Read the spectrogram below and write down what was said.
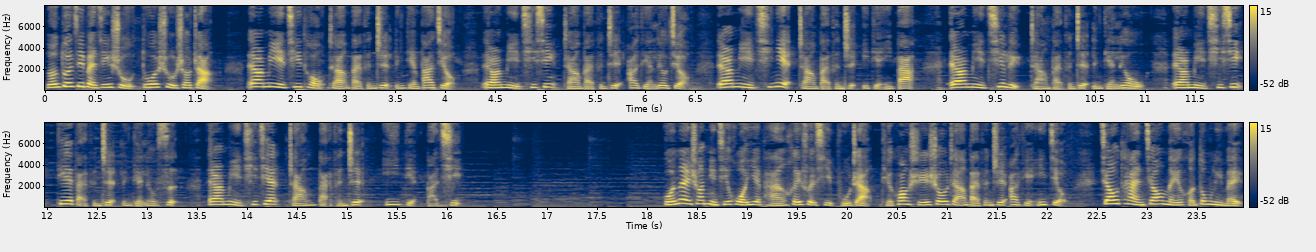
伦敦基本金属多数收涨。LME 七铜涨百分之零点八九，LME 七锌涨百分之二点六九，LME 七镍涨百分之一点一八，LME 七铝涨百分之零点六五，LME 七锡跌百分之零点六四，LME 七铅涨百分之一点八七。国内商品期货夜盘黑色系普涨，铁矿石收涨百分之二点一九，焦炭、焦煤和动力煤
